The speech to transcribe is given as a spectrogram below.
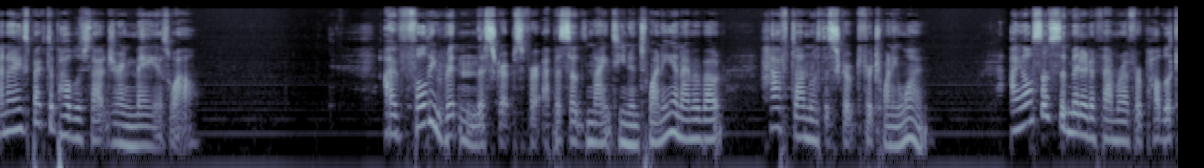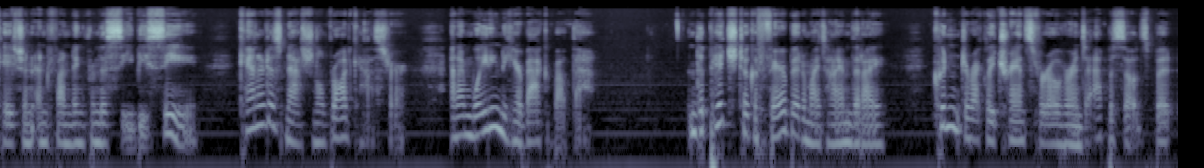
and I expect to publish that during May as well. I've fully written the scripts for episodes 19 and 20, and I'm about half done with the script for 21. I also submitted Ephemera for publication and funding from the CBC, Canada's national broadcaster, and I'm waiting to hear back about that. The pitch took a fair bit of my time that I couldn't directly transfer over into episodes, but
